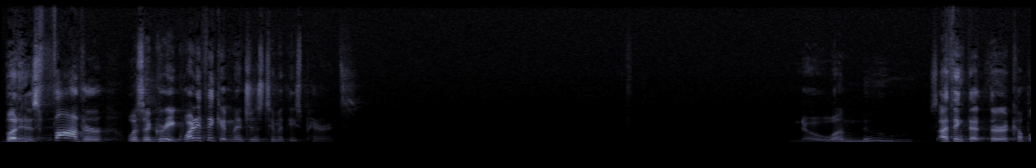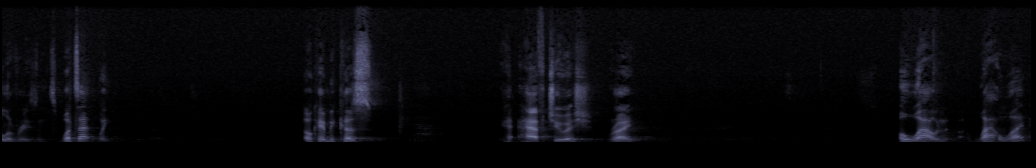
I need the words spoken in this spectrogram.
but his father was a Greek. Why do you think it mentions Timothy's parents? No one knows. I think that there are a couple of reasons. What's that? Wait. Okay, because half Jewish, right? Oh, wow. Wow, what?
